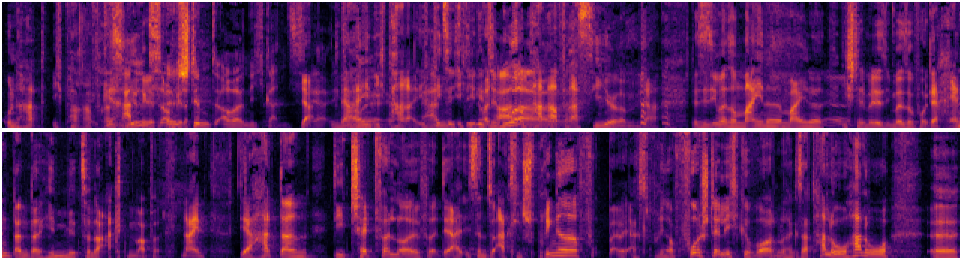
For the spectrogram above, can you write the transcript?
und hat, ich paraphrasiere Gerannt, jetzt auch wieder, stimmt aber nicht ganz. Ja, ich nein, glaube, ich, para, ich bin, ich bin heute nur am Paraphrasieren. ja, das ist immer so meine, meine. Ich stelle mir das immer so vor. Der rennt dann dahin mit so einer Aktenmappe. Nein, der hat dann die Chatverläufe. Der ist dann zu Axel Springer, bei Axel Springer vorstellig geworden und hat gesagt: Hallo, hallo. Äh,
